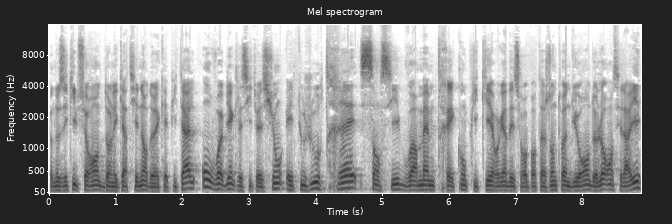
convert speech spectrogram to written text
quand nos équipes se rendent dans les quartiers nord de la capitale, on voit bien que la situation est toujours très sensible, voire même très compliquée. Regardez ce reportage d'Antoine Durand, de Laurent Sélarié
